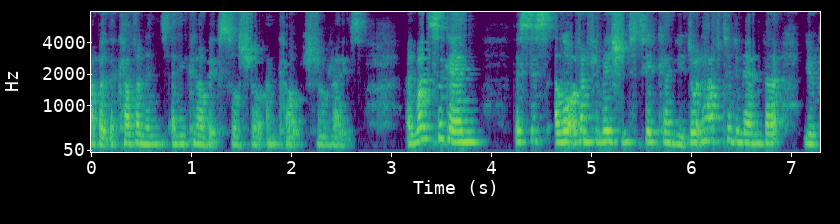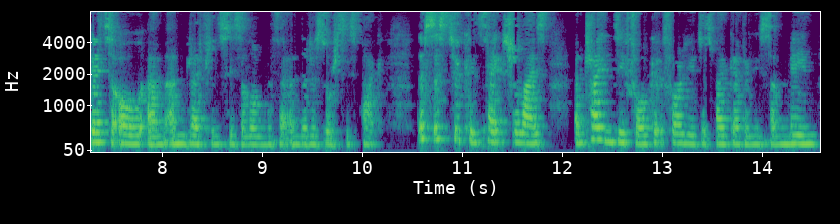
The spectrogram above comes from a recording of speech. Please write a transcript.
about the covenant and economic, social and cultural rights. And once again, this is a lot of information to take in. You don't have to remember it. You'll get it all um, and references along with it in the resources pack. This is to contextualise and try and defog it for you just by giving you some main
